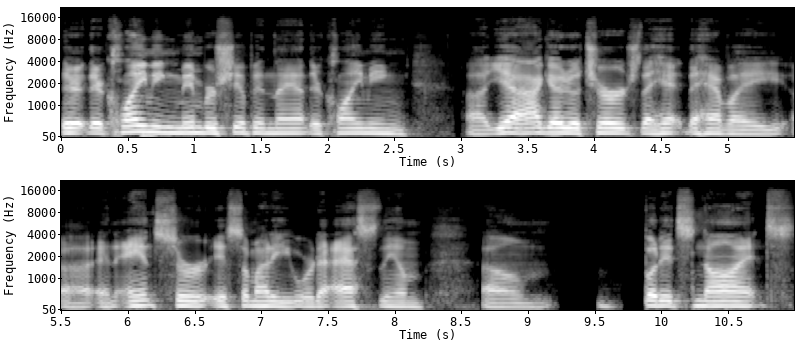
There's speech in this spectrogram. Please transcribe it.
they're they're claiming membership in that they're claiming uh, yeah I go to a church. They ha- they have a uh, an answer if somebody were to ask them um, but it's not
